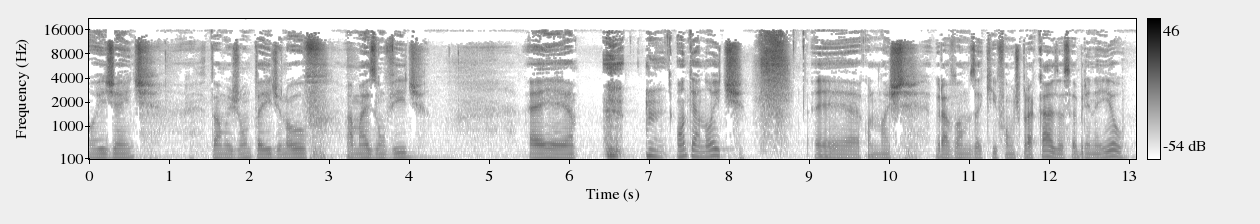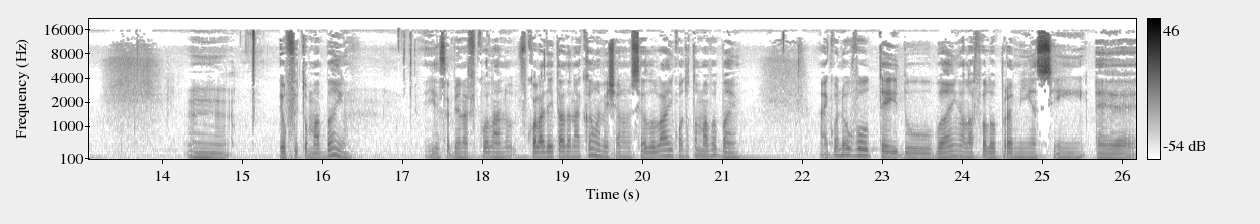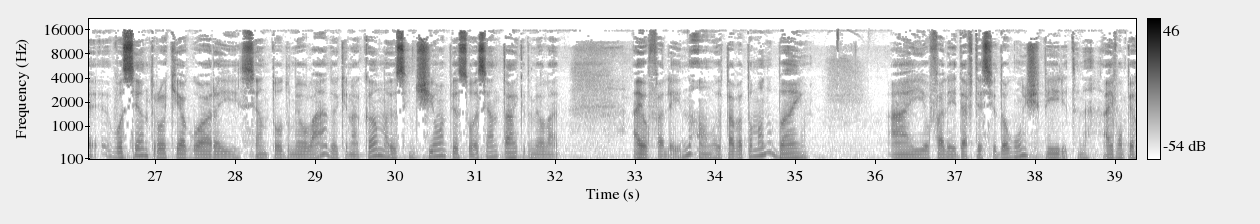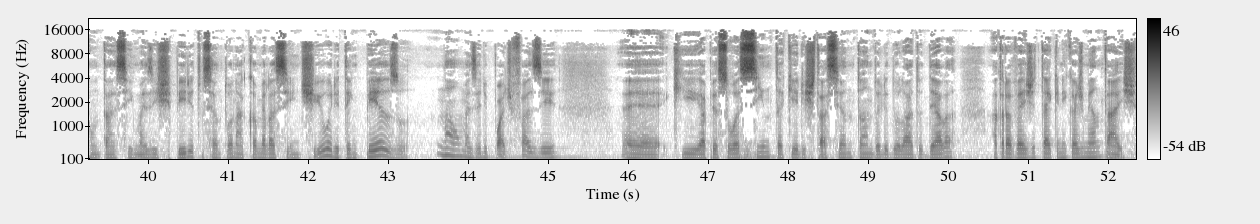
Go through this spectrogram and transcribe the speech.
Oi, gente. Estamos juntos aí de novo a mais um vídeo. É... Ontem à noite, é... quando nós gravamos aqui, fomos para casa, a Sabrina e eu, hum... eu fui tomar banho e a Sabrina ficou lá, no... ficou lá deitada na cama, mexendo no celular enquanto eu tomava banho. Aí quando eu voltei do banho, ela falou para mim assim: é, você entrou aqui agora e sentou do meu lado aqui na cama? Eu senti uma pessoa sentar aqui do meu lado. Aí eu falei: não, eu estava tomando banho. Aí eu falei: deve ter sido algum espírito, né? Aí vão perguntar assim: mas espírito sentou na cama, ela sentiu? Ele tem peso? Não, mas ele pode fazer é, que a pessoa sinta que ele está sentando ali do lado dela através de técnicas mentais,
